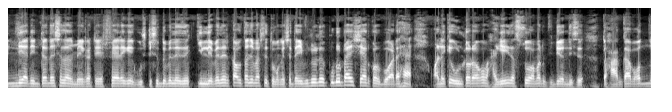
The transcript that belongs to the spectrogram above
ইন্ডিয়ান ইন্টারন্যাশনাল মেগা টেস্ট ফেয়ারে গিয়ে গোষ্ঠী শুদ্ধ মিলে যে কি লেভেলের কাউতানি মারছি তোমাকে সেটা এই ভিডিওটা পুরোটাই শেয়ার করব। আর হ্যাঁ অনেকে উল্টো রকম হাগিয়ে যাচ্ছ আমার ভিডিও দিছে তো হাগা বন্ধ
